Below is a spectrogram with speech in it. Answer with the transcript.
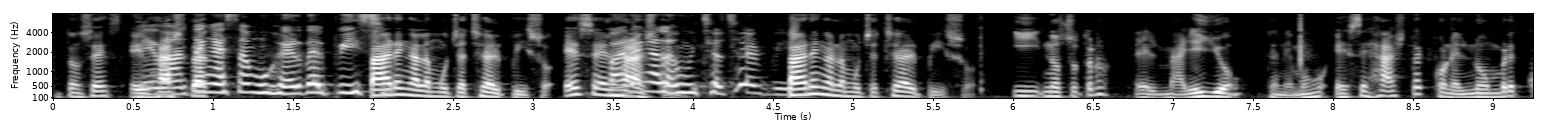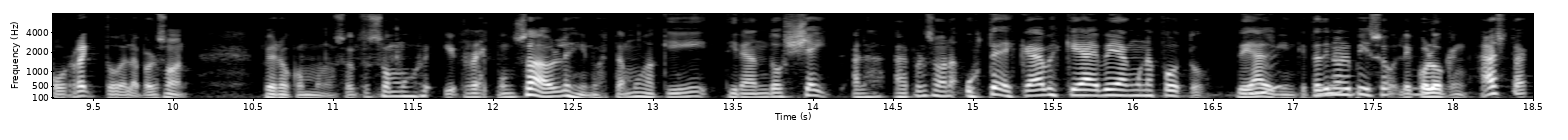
Entonces, el Levanten hashtag... a esa mujer del piso. Paren a la muchacha del piso. Ese es el Paren a hashtag. la muchacha del piso. Paren a la muchacha del piso. Y nosotros, el Maya y yo, tenemos ese hashtag con el nombre correcto de la persona. Pero como nosotros somos responsables y no estamos aquí tirando shade a la, a la persona, ustedes cada vez que vean una foto de alguien que está tirando el piso, le colocan hashtag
